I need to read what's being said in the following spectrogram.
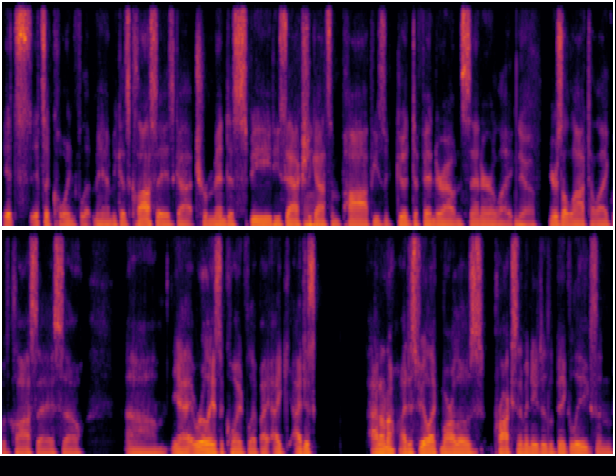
it's it's a coin flip, man, because Clase has got tremendous speed. He's actually Mhm. got some pop. He's a good defender out in center. Like Yeah. there's a lot to like with Clase. So um, yeah, it really is a coin flip. I, I I just I don't know. I just feel like Marlowe's proximity to the big leagues and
